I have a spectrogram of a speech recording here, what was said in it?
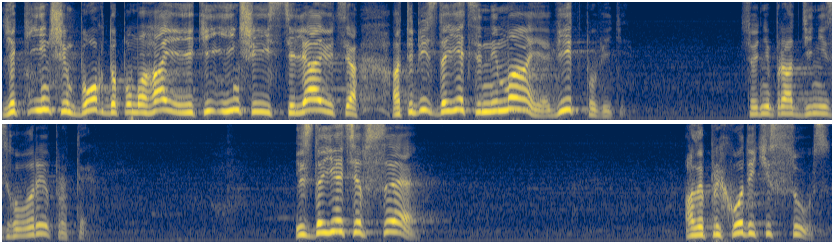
як іншим Бог допомагає, які інші ісціляються, а тобі, здається, немає відповіді. Сьогодні брат Дініс говорив про те. І здається все. Але приходить Ісус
